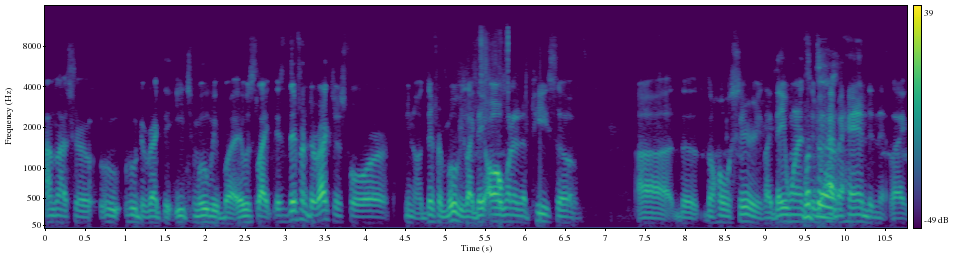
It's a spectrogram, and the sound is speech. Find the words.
I'm not sure who who directed each movie, but it was like it's different directors for you know different movies. Like they all wanted a piece of uh the the whole series. Like they wanted But to the- have a hand in it. Like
